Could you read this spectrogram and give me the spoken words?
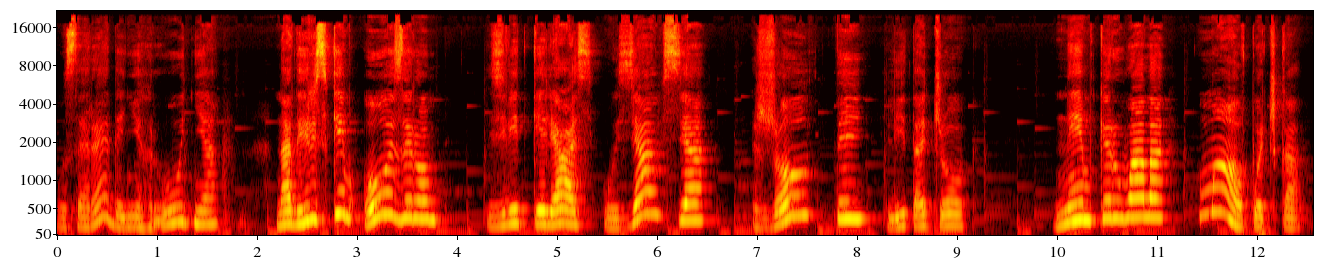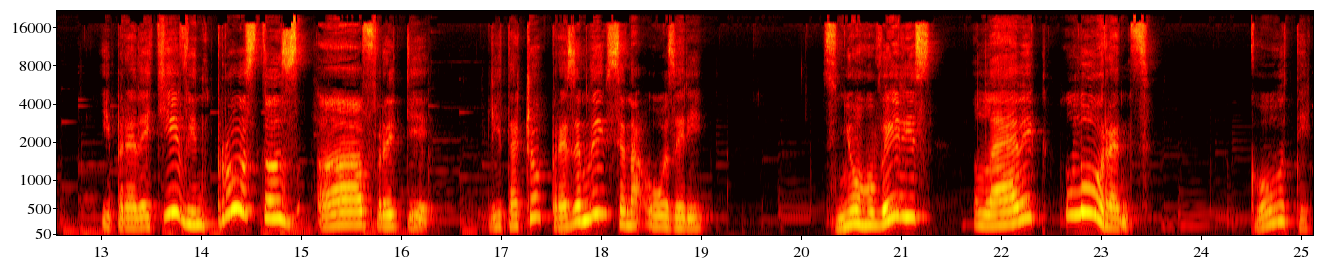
У середині грудня над гірським озером звідки лясь узявся жовтий літачок. Ним керувала мавпочка, і прилетів він просто з Африки. Літачок приземлився на озері. З нього виліз Левик Лоренц. Котик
